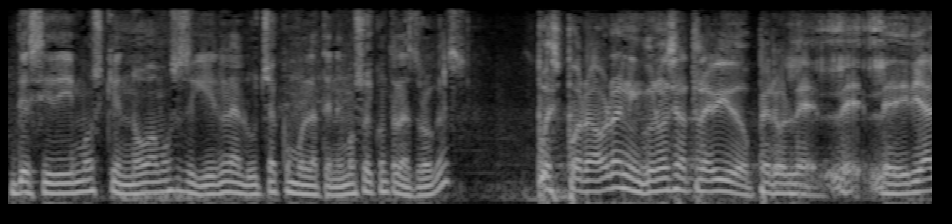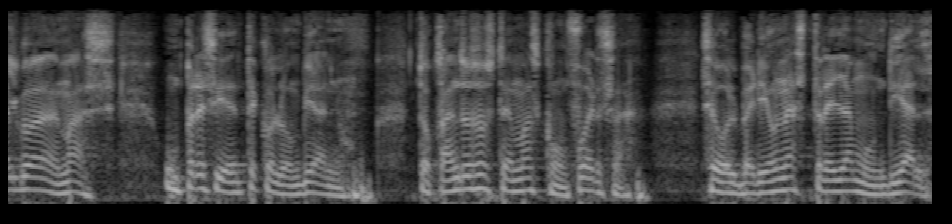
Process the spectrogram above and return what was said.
decidimos que no vamos a seguir en la lucha como la tenemos hoy contra las drogas? Pues por ahora ninguno se ha atrevido, pero le, le, diría algo además. Un presidente colombiano tocando esos temas con fuerza se volvería una estrella mundial,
